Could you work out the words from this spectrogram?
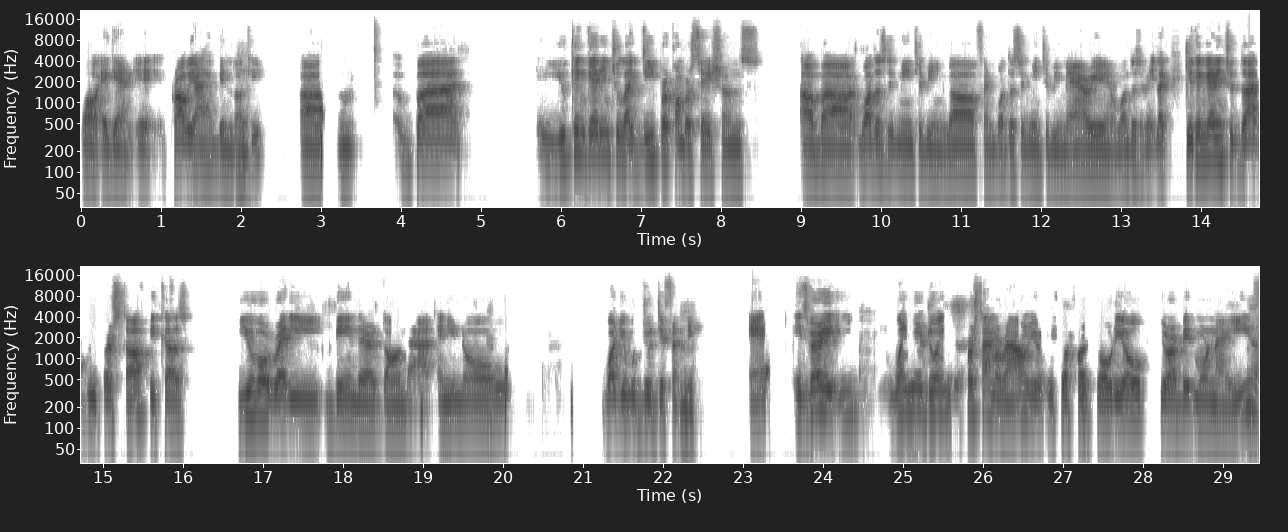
well, again, it, probably I have been hmm. lucky. Mm. Um, but you can get into like deeper conversations about what does it mean to be in love and what does it mean to be married and what does it mean like you can get into that deeper stuff because you've already been there done that and you know what you would do differently mm. and it's very when you're doing it the first time around you're, it's your first rodeo you're a bit more naive yeah.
